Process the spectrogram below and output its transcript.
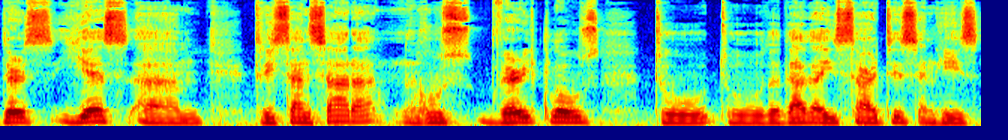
There's, yes, um, Tristan Tzara, who's very close to, to the Dadaist artists and he's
